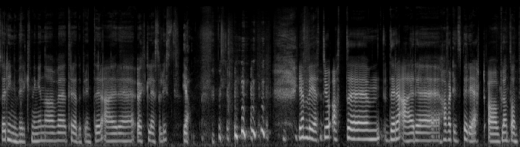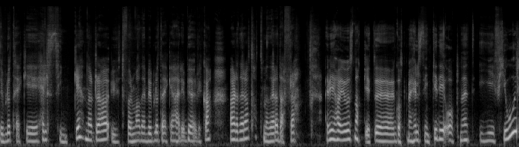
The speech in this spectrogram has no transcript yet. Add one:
Så ringvirkningen av 3D-printer eh, er eh, økt leselyst? Ja. Jeg vet jo at uh, dere er, har vært inspirert av bl.a. biblioteket i Helsinki når dere har utforma det biblioteket her i Bjørvika. Hva er det dere har tatt med dere derfra? Vi har jo snakket uh, godt med Helsinki. De åpnet i fjor.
